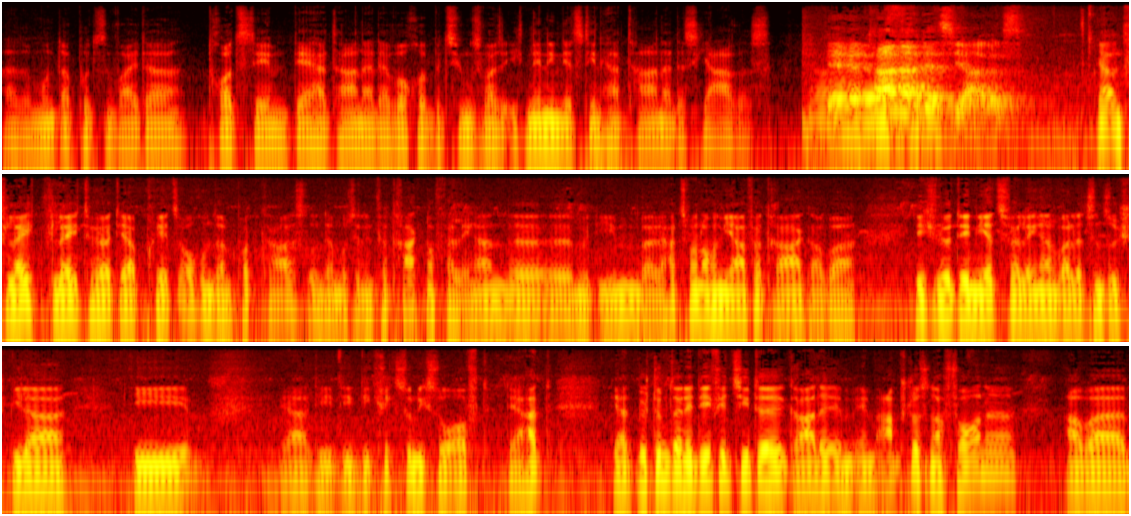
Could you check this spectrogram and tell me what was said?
Also Mund abputzen weiter. Trotzdem der Herr Taner der Woche, beziehungsweise ich nenne ihn jetzt den Herr Taner des Jahres. Der Herr Taner des Jahres. Ja, und vielleicht, vielleicht hört ja Preetz auch unseren Podcast und er muss ja den Vertrag noch verlängern äh, äh, mit ihm, weil er hat zwar noch ein Jahr Vertrag, aber ich würde den jetzt verlängern, weil das sind so Spieler, die, Ja, die, die, die kriegst du nicht so oft. Der hat, der hat bestimmt seine Defizite, gerade im, im Abschluss nach vorne, aber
